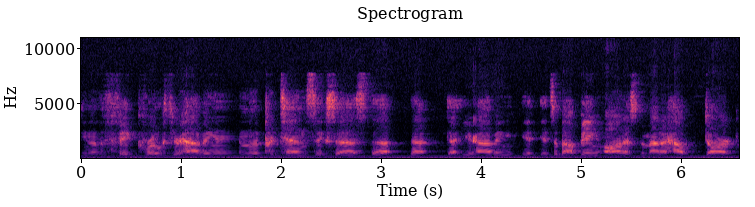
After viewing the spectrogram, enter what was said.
you know the fake growth you're having and the pretend success that that, that you're having it, it's about being honest no matter how dark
